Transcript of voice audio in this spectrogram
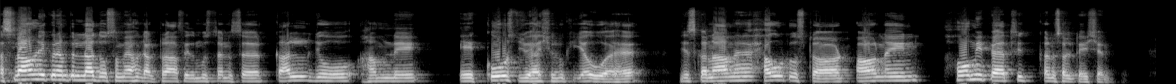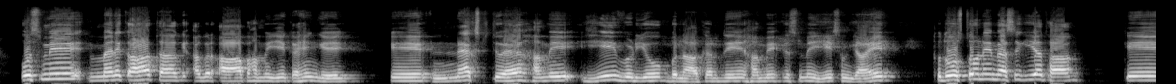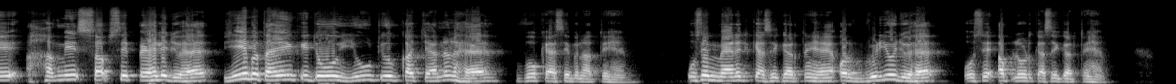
अस्सलाम वालेकुम दोस्तों, मैं हूँ डॉक्टर हाफिज मुस्तन सर। कल जो हमने एक कोर्स जो है शुरू किया हुआ है, जिसका नाम है how to start online homeopathic consultation. उसमें मैंने कहा था कि अगर आप हमें ये कहेंगे कि नेक्स्ट जो है हमें ये वीडियो बना कर दें, हमें इसमें ये समझाएँ तो दोस्तों ने मैसेज किया था कि हमें सबसे पहले जो है ये बताएँ कि जो यूट्यूब का चैनल है, वो कैसे बनाते हैं। उसे मैनेज कैसे करते हैं और वीडियो जो है, उसे अपलोड कैसे करते हैं।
